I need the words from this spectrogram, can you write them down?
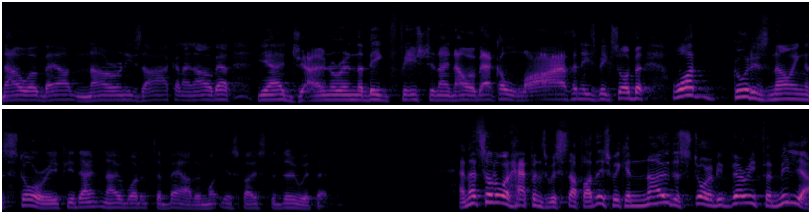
know about Noah and his ark, and they know about you know, Jonah and the big fish, and they know about Goliath and his big sword. But what good is knowing a story if you don't know what it's about and what you're supposed to do with it? And that's sort of what happens with stuff like this. We can know the story, and be very familiar,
